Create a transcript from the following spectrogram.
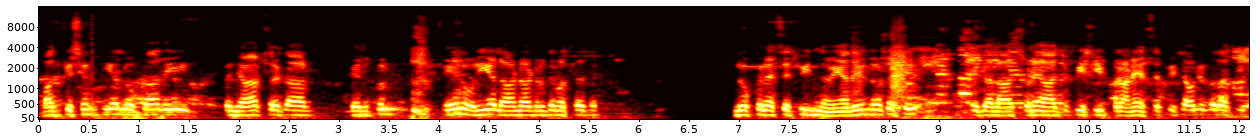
ਬਦਕਿਸਮਤੀ ਆ ਲੋਕਾਂ ਦੀ। ਪੰਜਾਬ ਸਰਕਾਰ ਬਿਲਕੁਲ ਫੇਲ ਹੋ ਰਹੀ ਹੈ ਲਾਂਡ ਆਰਡਰ ਦੇ ਮਸਲੇ ਤੇ। ਲੋਕਲ ਐਸਐਸਪੀ ਨਵਿਆਂ ਦੇ ਵੀ ਨੋਟਿਸ ਸੀ ਇਹ ਗੱਲ ਆ ਸੁਣਿਆ, ਆ ਚੁੱਕੀ ਸੀ, ਪੁਰਾਣੇ ਐਸਐਸਪੀ ਸਾਹਿਬ ਨੂੰ ਪਤਾ ਸੀ।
